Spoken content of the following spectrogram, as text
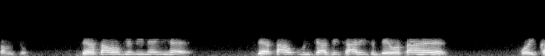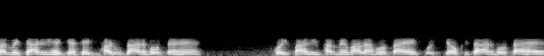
समझो, देवताओं के भी नहीं है। देवताओं उनके अधिकारी देवता है। कोई कर्मचारी है, जैसे झाड़ूदार होते हैं, कोई पानी भरने वाला होता है, कोई चौकीदार होता है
